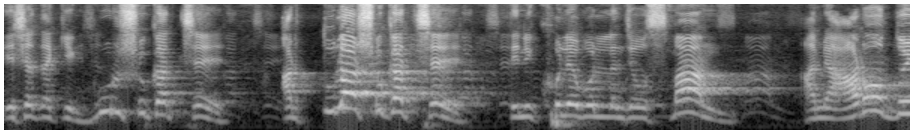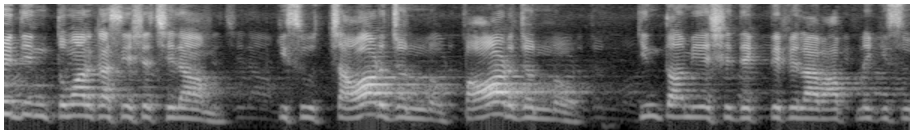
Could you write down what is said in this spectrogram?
এসে দেখি গুড় শুকাচ্ছে আর তুলা শুকাচ্ছে। তিনি খুলে বললেন যে, ওসমান, আমি আরও দুই দিন তোমার কাছে এসেছিলাম কিছু চাওয়ার জন্য, পাওয়ার জন্য। কিন্তু আমি এসে দেখতে পেলাম আপনি কিছু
